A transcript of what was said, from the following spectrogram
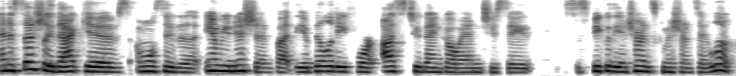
And essentially that gives, I won't say the ammunition, but the ability for us to then go in to say, to speak with the insurance commissioner and say, look,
